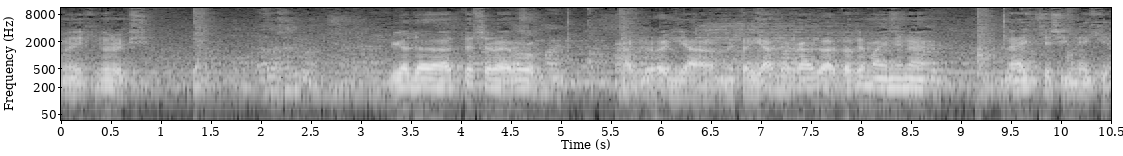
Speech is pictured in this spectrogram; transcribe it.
Να δούμε, έχει όρεξη. 34 ευρώ. Καλό για με 30 καλό. Το θέμα είναι να, να έχει και συνέχεια.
